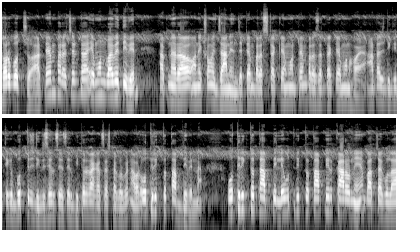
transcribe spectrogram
সর্বোচ্চ, আর টেম্পারেচারটা এমনভাবে দিবেন আপনারা অনেক সময় জানেন যে টেম্পারেচারটা কেমন টেম্পারেচারটা কেমন হয়। আঠাশ ডিগ্রি থেকে বত্রিশ ডিগ্রি সেলসিয়াসের ভিতরে রাখার চেষ্টা করবেন, আবার অতিরিক্ত তাপ দেবেন না। অতিরিক্ত তাপ দিলে অতিরিক্ত তাপের কারণে বাচ্চাগুলা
